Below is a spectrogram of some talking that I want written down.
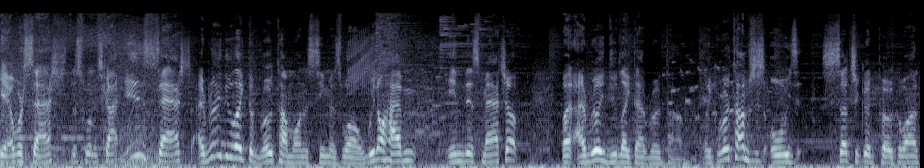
Yeah, we're sashed. This one Scott is sashed. I really do like the Rotom on his team as well. We don't have him in this matchup, but I really do like that Rotom. Like, Rotom's just always such a good Pokemon,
